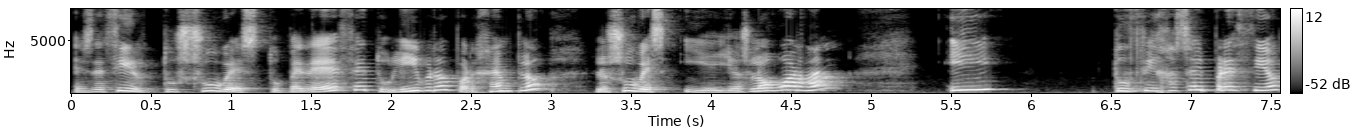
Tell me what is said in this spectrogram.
es decir, tú subes tu PDF, tu libro, por ejemplo, lo subes y ellos lo guardan y tú fijas el precio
